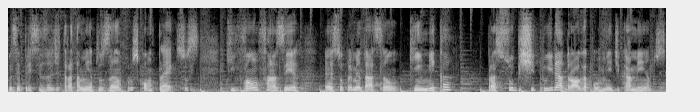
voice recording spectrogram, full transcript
Você precisa de tratamentos amplos, complexos, que vão fazer é, suplementação química para substituir a droga por medicamentos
